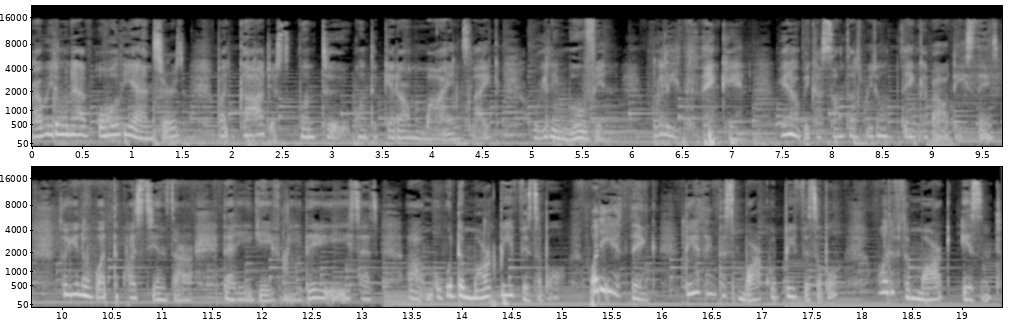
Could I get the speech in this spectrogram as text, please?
right? We don't have all the answers, but God just want to want to get our minds like really moving, really thinking, you know, because sometimes we don't think about these things. So you know what the questions are that He gave me. They, he says, um, would the mark be visible? What do you think? Do you think this mark would be visible? What if the mark isn't?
